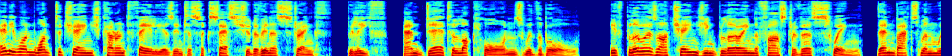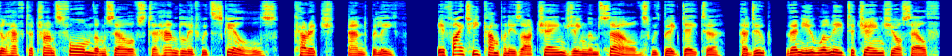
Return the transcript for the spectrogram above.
Anyone want to change current failures into success should have inner strength, belief, and dare to lock horns with the ball. If blowers are changing blowing the fast reverse swing, then batsmen will have to transform themselves to handle it with skills, courage, and belief. If IT companies are changing themselves with big data, Hadoop, then you will need to change yourself,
